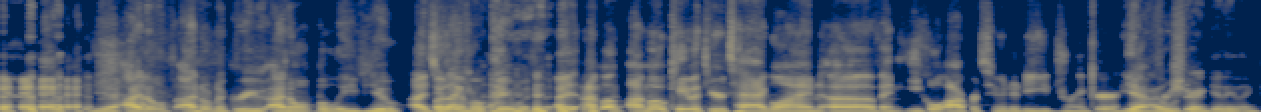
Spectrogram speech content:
Yeah, I don't. I don't agree. I don't believe you. I do but like- I'm okay with it. I, I'm o- I'm okay with your tagline of an equal opportunity drinker. yeah, Yeah, I for will sure. drink anything.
